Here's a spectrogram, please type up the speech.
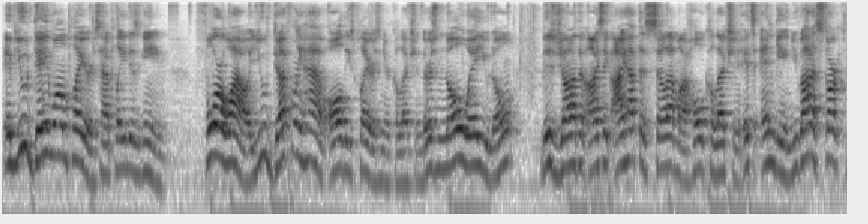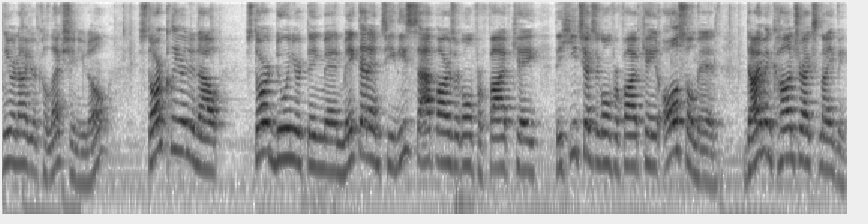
if you day one players have played this game for a while, you definitely have all these players in your collection. There's no way you don't. This Jonathan Isaac, I have to sell out my whole collection. It's endgame. You got to start clearing out your collection, you know? Start clearing it out. Start doing your thing, man. Make that MT. These Sapphires are going for 5K. The Heat Checks are going for 5K. And also, man, Diamond Contract Sniping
